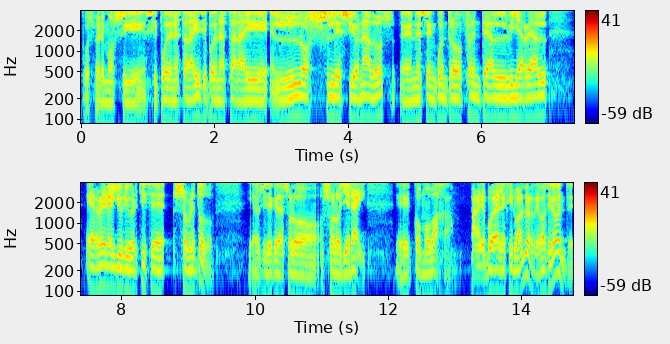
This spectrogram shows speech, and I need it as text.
pues veremos si, si pueden estar ahí, si pueden estar ahí los lesionados en ese encuentro frente al Villarreal, Herrera y Yuri Berchise sobre todo. Y a ver si se queda solo, solo Geray eh, como baja para que pueda elegir Valverde, básicamente.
